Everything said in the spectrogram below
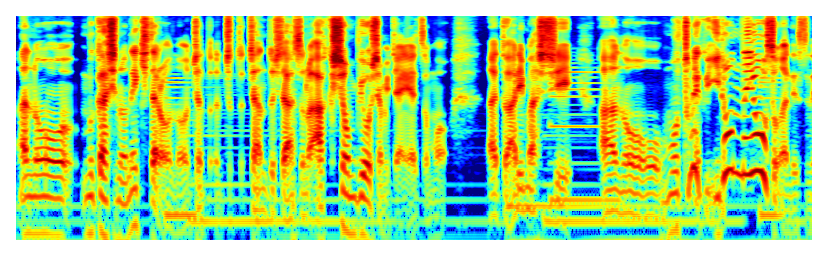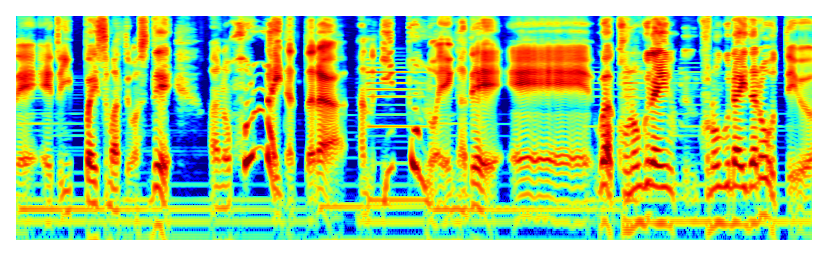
あの昔のね、鬼太郎のちょっとちょっとちゃんとしたそのアクション描写みたいなやつもあとありますし、あのもうとにかくいろんな要素がですね、えっ、と、いっぱい詰まってます。で、あの、本来だったら、あの、一本の映画で、え、はこのぐらい、このぐらいだろうっていう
